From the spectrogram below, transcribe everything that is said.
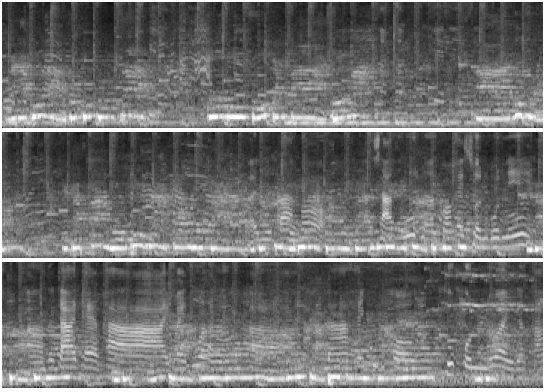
ธุนะครับเพื่อสมทบทุนสร้างเอดีสีจำปาเขมาอ่าลูกศรนะครับตั้งอยู่ที่หน้ากองโรงงานอันะนครับนี้ตั้งป้าอยู่ที่หก็น้ากองโรงงานสาธุนะขอให้ส่วนบุญนี้อ่ากระจายแผ่พายไปทั่วอ่านา ให้คุ้มครองทุกคนด้วยนะคะ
